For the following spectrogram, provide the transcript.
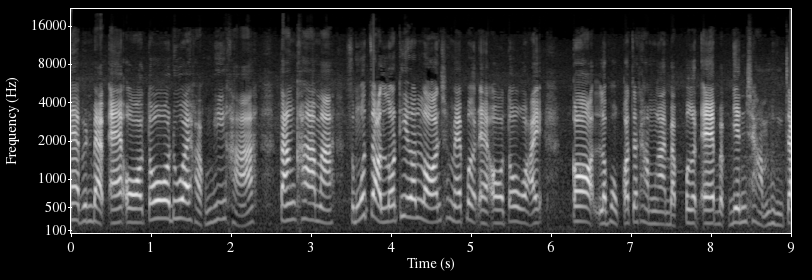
ร์เป็นแบบแอร์ออโต้ด้วยค่ะคุณพี่ขาตั้งค่ามา สมมุติจอดรถที่ร้อนๆใช่ไหมเปิดแอร์ออโต้ไว้ ก็ระบบก็จะทำงานแบบเปิดแอร์แบบเย็นฉ่ำถึงใจ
